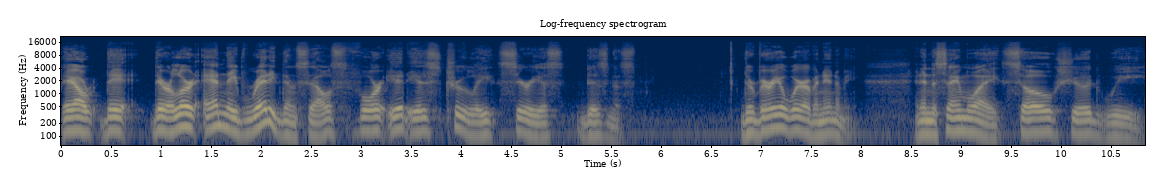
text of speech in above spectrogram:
they are they they're alert and they've readied themselves for it is truly serious business. They're very aware of an enemy. And in the same way, so should we.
